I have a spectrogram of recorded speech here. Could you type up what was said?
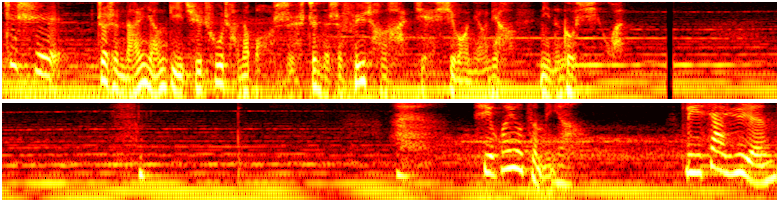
这是。这是南阳地区出产的宝石，真的是非常罕见，希望娘娘你能够喜欢。哎，喜欢又怎么样？礼下于人，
